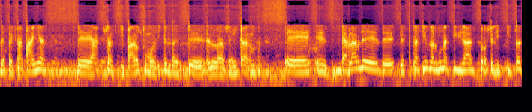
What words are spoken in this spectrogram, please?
de pre-campaña, de actos anticipados, como dice la, de, de eh, eh, de hablar de, de, de, estar haciendo alguna actividad proselitista,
